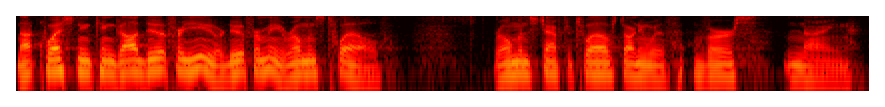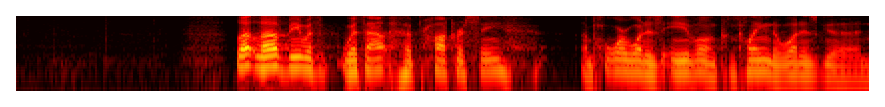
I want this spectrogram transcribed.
not questioning, can God do it for you or do it for me? Romans 12. Romans chapter 12, starting with verse 9. Let love be with, without hypocrisy. Abhor what is evil and cling to what is good.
